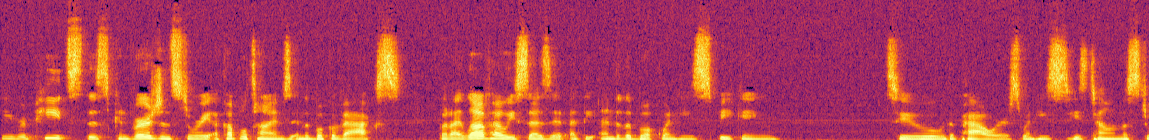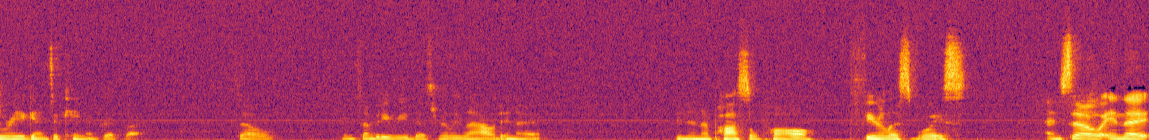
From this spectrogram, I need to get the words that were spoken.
he repeats this conversion story a couple times in the book of Acts. But I love how he says it at the end of the book when he's speaking to the powers, when he's he's telling the story again to King Agrippa. So, can somebody read this really loud in a in an Apostle Paul fearless voice? And so, in the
